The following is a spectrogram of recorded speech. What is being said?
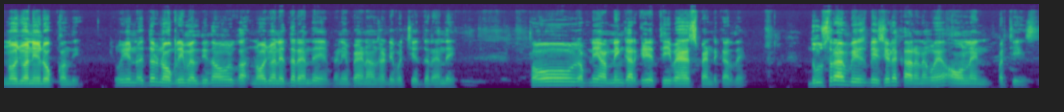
ਨੌਜਵਾਨੀ ਰੋਕਣ ਦੀ। ਕਿਉਂਕਿ ਇੱਧਰ ਨੌਕਰੀ ਮਿਲਦੀ ਤਾਂ ਉਹ ਨੌਜਵਾਨ ਇੱਧਰ ਰਹਿੰਦੇ ਭੈਣੇ ਭੈਣਾਂ ਸਾਡੇ ਬੱਚੇ ਇੱਧਰ ਰਹਿੰਦੇ। ਤਾਂ ਉਹ ਆਪਣੀ ਅਰਨਿੰਗ ਕਰਕੇ ਇੱਥੇ ਹੀ ਪੈਸੇ ਸਪੈਂਡ ਕਰਦੇ। ਦੂਸਰਾ ਬੇਸ ਜਿਹੜਾ ਕਾਰਨ ਹੈ ਉਹ ਹੈ ਆਨਲਾਈਨ ਪਰਚੇਸ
